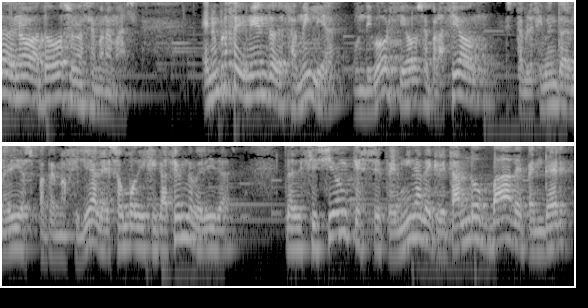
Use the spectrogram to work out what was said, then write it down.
Hola de nuevo a todos una semana más. En un procedimiento de familia, un divorcio, separación, establecimiento de medidas paternofiliales o modificación de medidas, la decisión que se termina decretando va a depender,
